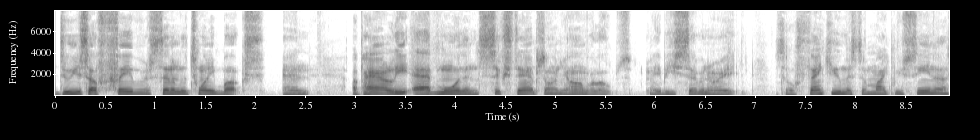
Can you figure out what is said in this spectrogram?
do yourself a favor, send him the 20 bucks, and apparently add more than six stamps on your envelopes. Maybe seven or eight. So thank you, Mr. Mike Mussina.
